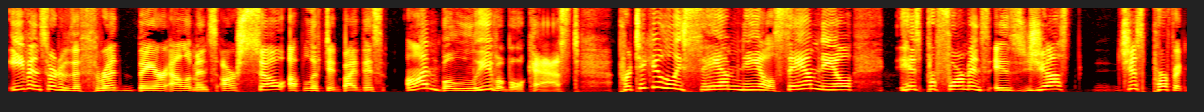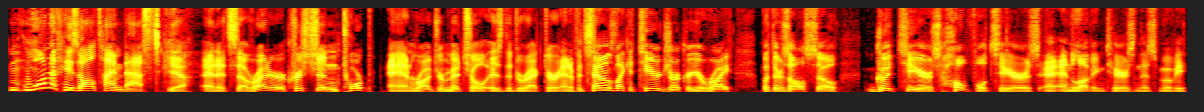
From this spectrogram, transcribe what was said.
even sort of the threadbare elements are so uplifted by this unbelievable cast, particularly Sam Neill. Sam Neill, his performance is just just perfect. One of his all time best. Yeah, and it's uh, writer Christian Torp and Roger Michell is the director. And if it sounds like a tearjerker, you're right. But there's also good tears, hopeful tears, and, and loving tears in this movie.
